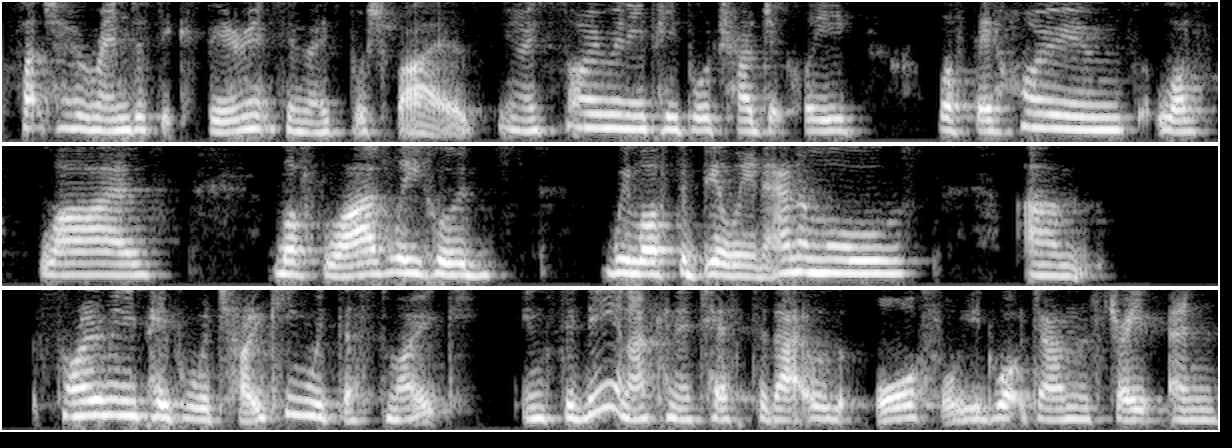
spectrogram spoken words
such a horrendous experience in those bushfires. You know, so many people tragically lost their homes, lost lives, lost livelihoods. We lost a billion animals. Um, so many people were choking with the smoke in Sydney, and I can attest to that. It was awful. You'd walk down the street and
